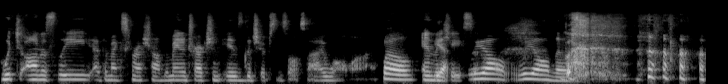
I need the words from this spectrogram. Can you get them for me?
which honestly at the Mexican restaurant, the main attraction is the chips and salsa. I won't lie. well, and the yeah, queso. we all we all know. I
